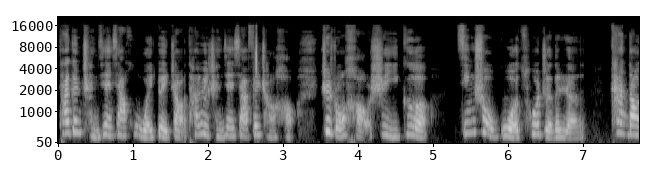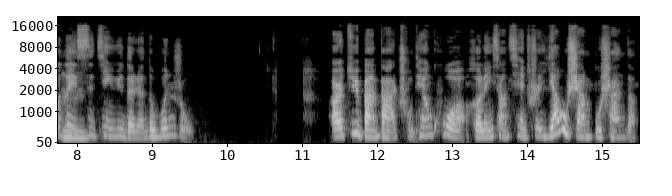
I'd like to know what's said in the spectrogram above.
他跟陈建夏互为对照，他对陈建夏非常好，这种好是一个经受过挫折的人看到类似境遇的人的温柔。而剧版把楚天阔和林祥倩就是要删不删的，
